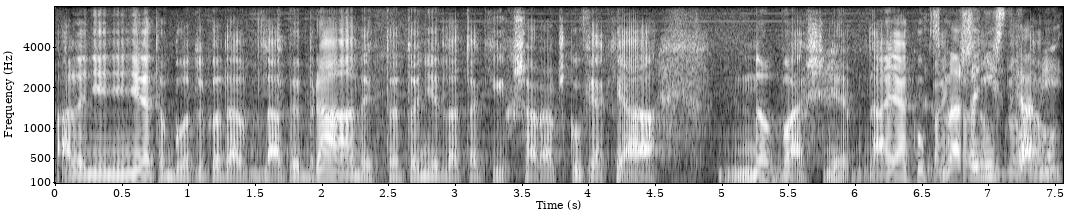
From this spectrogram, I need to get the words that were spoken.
ale nie, nie, nie, to było tylko dla, dla wybranych, to, to nie dla takich szaraczków jak ja. No właśnie, a jak u Z państwa maszynistkami,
